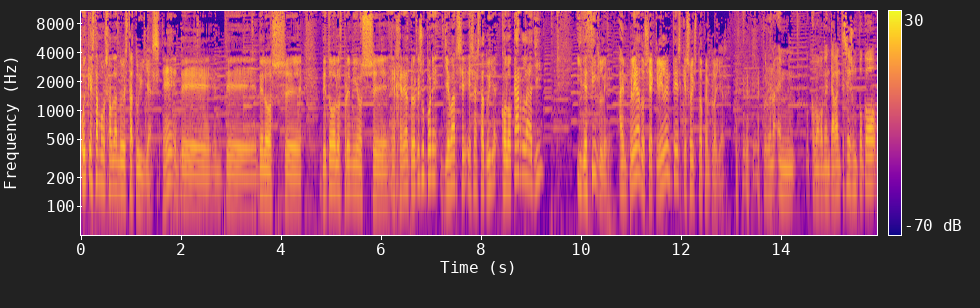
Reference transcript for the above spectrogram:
Hoy que estamos hablando de estatuillas, ¿eh? de, de, los, eh, de todos los premios eh, en general, pero ¿qué supone llevarse esa estatuilla, colocarla allí y decirle a empleados y a clientes que sois top employer. Pues bueno, como comentaba antes, es un poco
